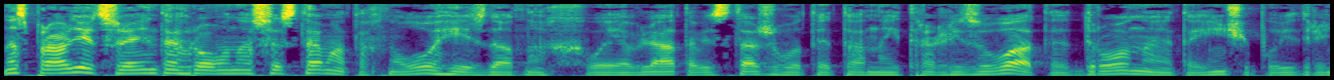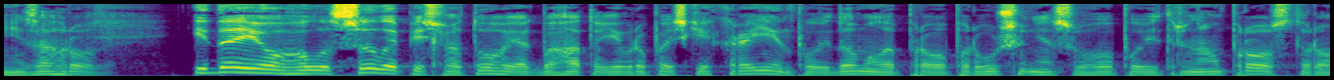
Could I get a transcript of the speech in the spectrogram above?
насправді це інтегрована система технологій, здатних виявляти, відстежувати та нейтралізувати дрони та інші повітряні загрози. Ідею оголосили після того, як багато європейських країн повідомили про порушення свого повітряного простору.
